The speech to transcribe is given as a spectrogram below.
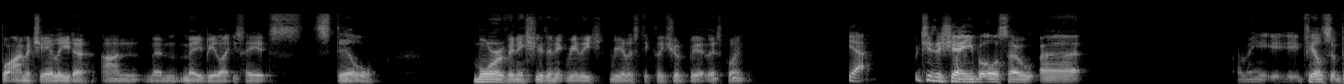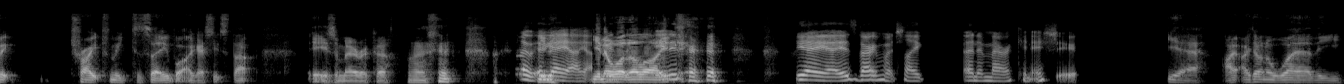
But I'm a cheerleader, and then maybe, like you say, it's still more of an issue than it really realistically should be at this point. Yeah. which is a shame, but also, uh, I mean, it, feels a bit trite for me to say, but I guess it's that it is America. Oh, yeah, yeah, yeah. You know It's- what they're like. is- yeah, yeah. It's very much like an American issue. Yeah, I, I don't know where the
